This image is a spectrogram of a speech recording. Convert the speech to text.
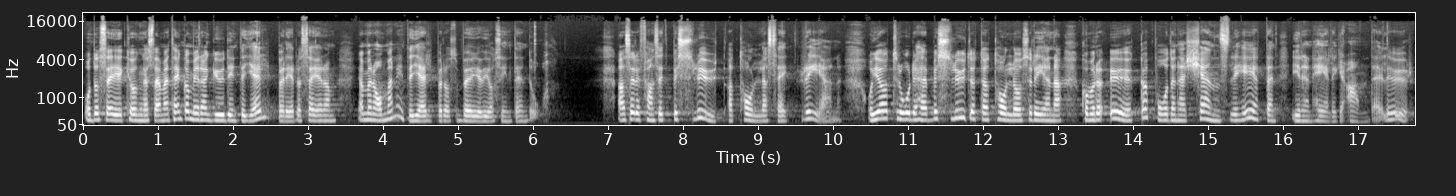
Och då säger kungen så här, men tänk om eran Gud inte hjälper er? Då säger de, ja men om han inte hjälper oss så böjer vi oss inte ändå. Alltså det fanns ett beslut att hålla sig ren. Och jag tror det här beslutet att hålla oss rena kommer att öka på den här känsligheten i den heliga ande, eller hur?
